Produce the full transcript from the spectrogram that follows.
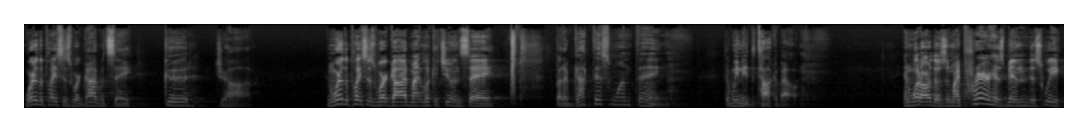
Where are the places where God would say, Good job? And where are the places where God might look at you and say, But I've got this one thing that we need to talk about? And what are those? And my prayer has been this week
